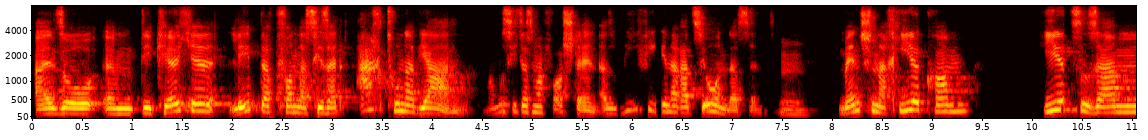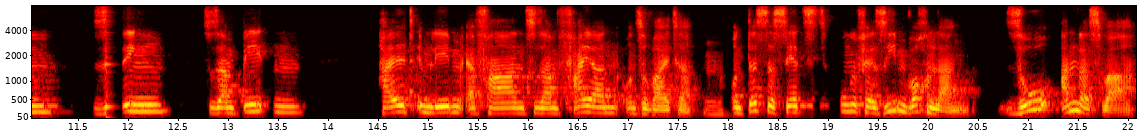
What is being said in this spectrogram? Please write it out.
Also ähm, die Kirche lebt davon, dass hier seit 800 Jahren, man muss sich das mal vorstellen, also wie viele Generationen das sind, mhm. Menschen nach hier kommen, hier zusammen singen, zusammen beten, Halt im Leben erfahren, zusammen feiern und so weiter. Mhm. Und dass das jetzt ungefähr sieben Wochen lang so anders war,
